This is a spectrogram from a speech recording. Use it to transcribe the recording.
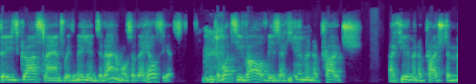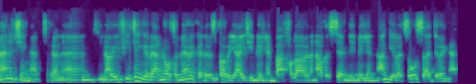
these grasslands with millions of animals are the healthiest? so what's evolved is a human approach a human approach to managing that. And, and, you know, if you think about North America, there was probably 80 million buffalo and another 70 million ungulates also doing that.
